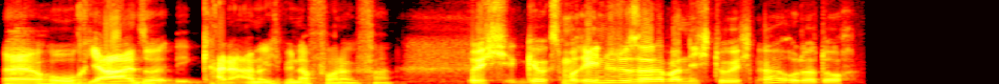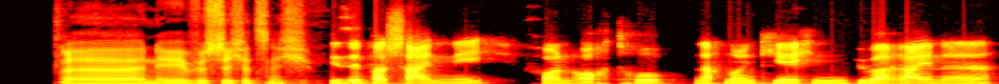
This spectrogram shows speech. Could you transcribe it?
Äh, hoch, ja, also, keine Ahnung, ich bin nach vorne gefahren. Durch Georgs Marienhütte seid ihr aber nicht durch, ne? Oder doch? Äh, nee, wüsste ich jetzt nicht. Die sind wahrscheinlich von Ochtrup nach Neunkirchen über Rheine,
